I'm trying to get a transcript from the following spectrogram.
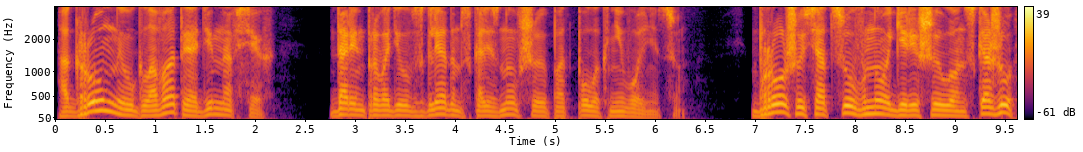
Огромный, угловатый, один на всех. Дарин проводил взглядом скользнувшую под полок невольницу. «Брошусь отцу в ноги», — решил он. «Скажу,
